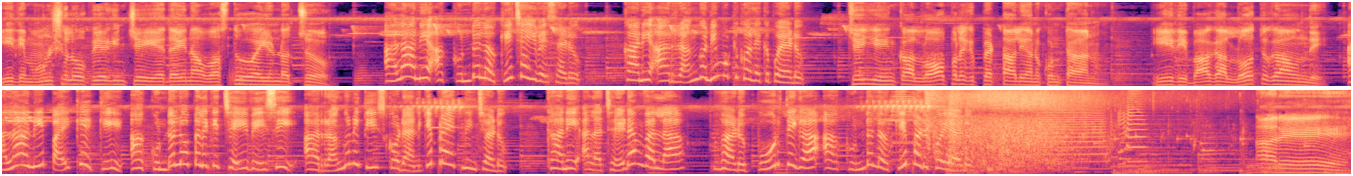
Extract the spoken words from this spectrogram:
ఇది మనుషులు ఉపయోగించే ఏదైనా వస్తువు అయి ఉండొచ్చు. అలా అని ఆ కుండలోకి చెయ్యి వేశాడు. కాని ఆ రంగుని ముట్టుకోలేకపోయాడు. చెయ్యి ఇంకా లోపలికి పెట్టాలి అనుకుంటాను. ఇది బాగా లోతుగా ఉంది. అలా అని పైకెక్కి ఆ కుండ లోపలికి చెయ్యి వేసి ఆ రంగుని తీసుకోవడానికి ప్రయత్నించాడు. కాని అలా చేయడం వల్ల వాడు పూర్తిగా ఆ కుండలోకి పడిపోయాడు. అరే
